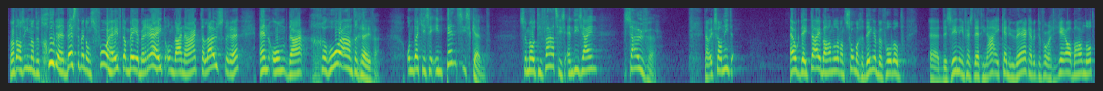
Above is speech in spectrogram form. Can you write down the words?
Want als iemand het goede, het beste met ons voor heeft, dan ben je bereid om daarnaar te luisteren en om daar gehoor aan te geven. Omdat je zijn intenties kent, zijn motivaties, en die zijn zuiver. Nou, ik zal niet elk detail behandelen, want sommige dingen, bijvoorbeeld uh, de zin in vers 13a, ik ken uw werk, heb ik de vorige keer al behandeld.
